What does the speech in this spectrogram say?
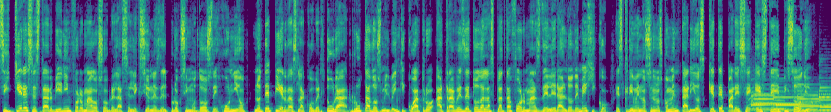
Si quieres estar bien informado sobre las elecciones del próximo 2 de junio, no te pierdas la cobertura Ruta 2024 a través de todas las plataformas del Heraldo de México. Escríbenos en los comentarios qué te parece este episodio.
